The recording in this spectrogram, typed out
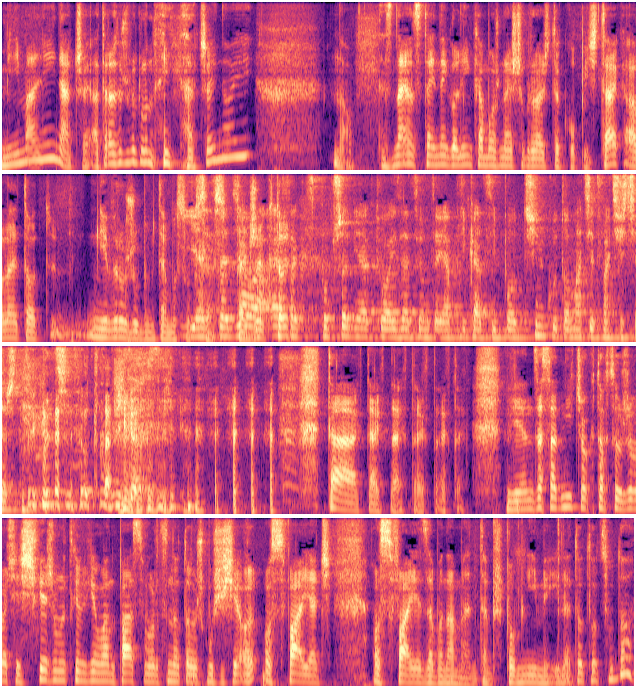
Minimalnie inaczej, a teraz już wygląda inaczej, no i no, znając tajnego linka można jeszcze próbować to kupić, tak? Ale to nie wróżyłbym temu sukcesu. Jak zadziała Także kto... efekt z poprzedniej aktualizacją tej aplikacji po odcinku, to macie 24 godziny od publikacji. Tak, tak, tak, tak, tak, tak. Więc zasadniczo kto chce używać się świeżym użytkownikiem One Password, no to już musi się oswajać, oswajać z abonamentem. Przypomnijmy, ile to to cudo?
